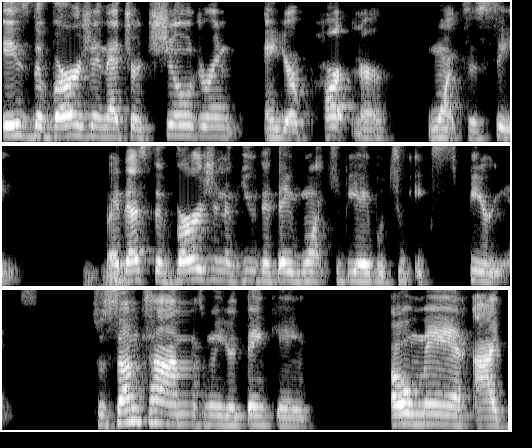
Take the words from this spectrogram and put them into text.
is the version that your children and your partner want to see, mm-hmm. right? That's the version of you that they want to be able to experience. So sometimes when you're thinking, oh man, I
